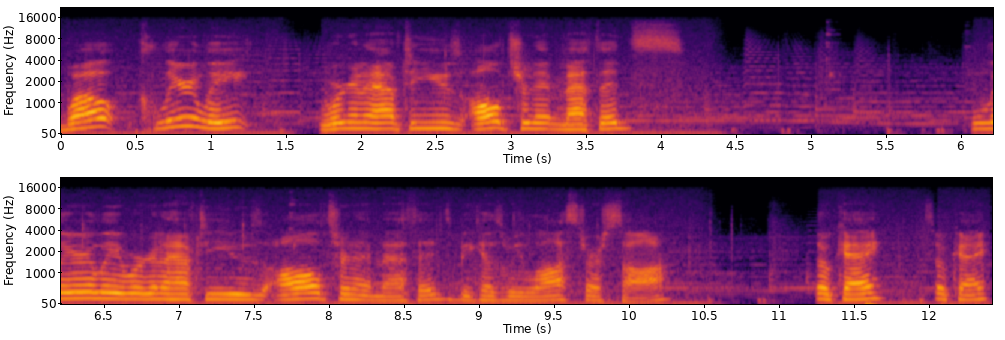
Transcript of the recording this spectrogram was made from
Well, clearly, we're to have to use alternate methods. Clearly, we're to have to use alternate methods because we lost our saw. It's okay. It's okay.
